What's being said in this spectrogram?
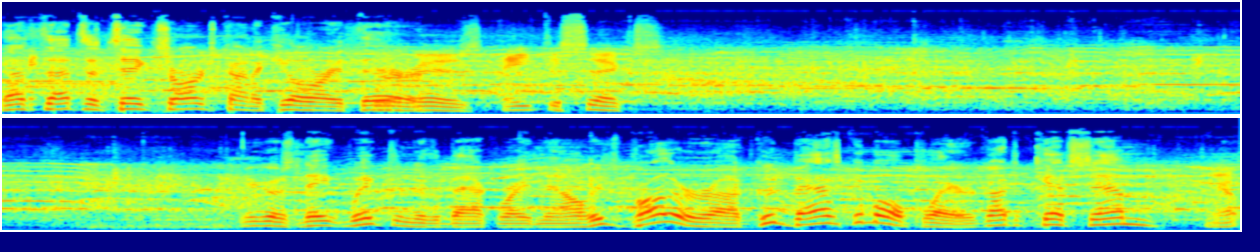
That's that's a take charge kind of kill right there. There is. Eight to six. Here goes Nate Wigton to the back right now. His brother, uh, good basketball player, got to catch them Yep.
